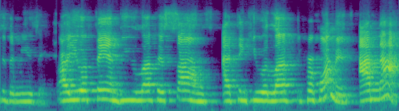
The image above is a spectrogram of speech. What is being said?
to the music. Are you a fan? Do you love his songs? I think you would love the performance. I'm not.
